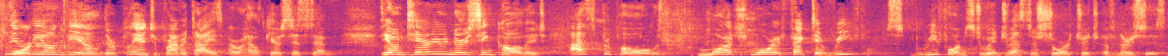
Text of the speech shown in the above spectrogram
clearly Order. unveil their plan to privatize our healthcare system. The Ontario Nursing College has proposed much more effective reforms to address the shortage of nurses.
